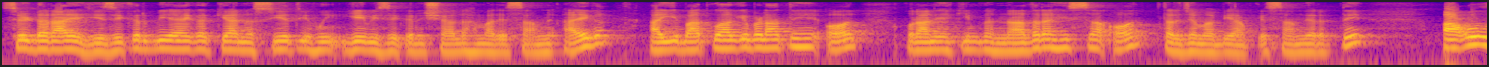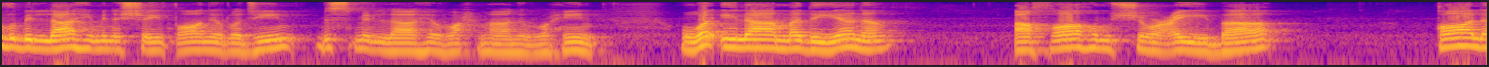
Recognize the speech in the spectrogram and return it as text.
سے ڈرائے یہ ذکر بھی آئے گا، کیا نصیحتیں ہوئیں، یہ بھی ذکر انشاءاللہ ہمارے سامنے آئے گا۔ آئیے بات کو آگے بڑھاتے ہیں اور قرآن حکیم کا نادرہ حصہ اور ترجمہ بھی آپ کے سامنے رکھتے ہیں۔ اعوذ باللہ من الشیطان الرجیم، بسم اللہ الرحمن الرحیم۔ وَإِلَى مَدْيَنَ أَخَاهُمْ شُعَيْبًا، قَالَ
